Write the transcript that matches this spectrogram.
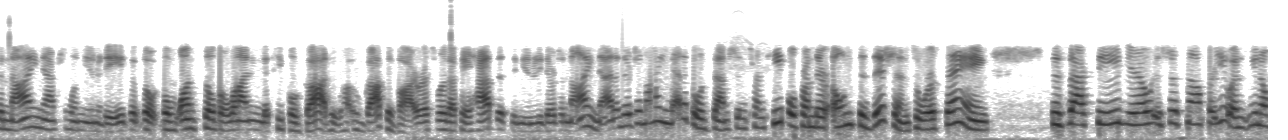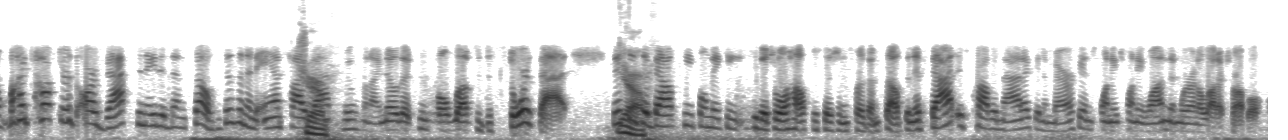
denying natural immunity. The, the, the one silver lining that people got who, who got the virus were that they have this immunity. They're denying that, and they're denying medical exemptions from people from their own physicians who are saying this vaccine, you know, is just not for you. And, you know, my doctors are vaccinated themselves. This isn't an anti vax sure. movement. I know that people love to distort that. This yeah. is about people making individual health decisions for themselves. And if that is problematic in America in 2021, then we're in a lot of trouble.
